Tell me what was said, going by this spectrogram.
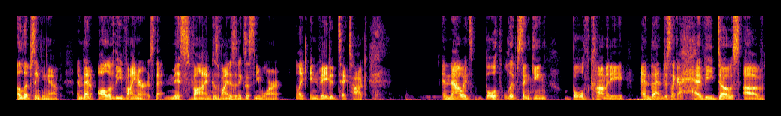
a lip syncing app, and then all of the Viners that miss Vine because Vine doesn't exist anymore like invaded TikTok, and now it's both lip syncing, both comedy, and then just like a heavy dose of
